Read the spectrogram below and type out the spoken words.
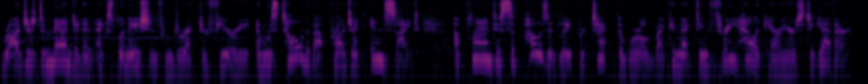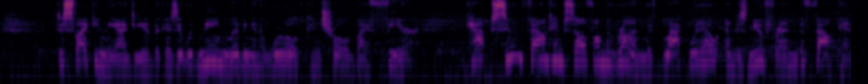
Rogers demanded an explanation from Director Fury and was told about Project Insight, a plan to supposedly protect the world by connecting three helicarriers together. Disliking the idea because it would mean living in a world controlled by fear, Cap soon found himself on the run with Black Widow and his new friend, the Falcon.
